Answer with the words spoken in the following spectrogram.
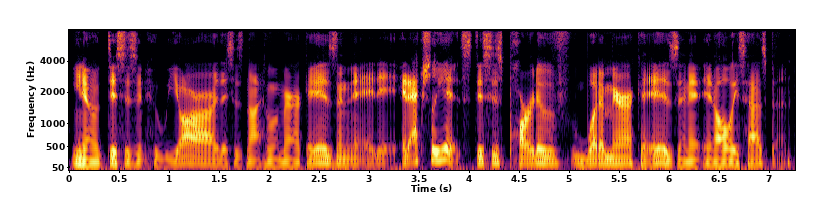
you know, this isn't who we are. This is not who America is. And it, it actually is. This is part of what America is, and it, it always has been.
